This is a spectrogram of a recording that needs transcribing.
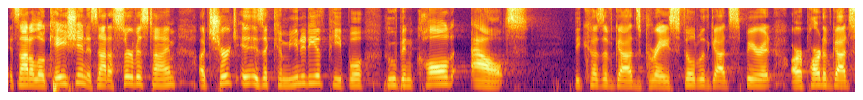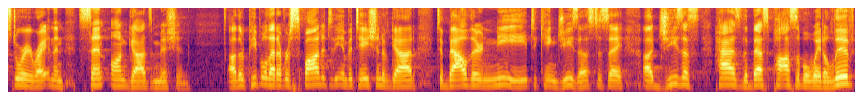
it's not a location, it's not a service time. A church is a community of people who've been called out because of God's grace, filled with God's Spirit, are a part of God's story, right? And then sent on God's mission. Uh, there are people that have responded to the invitation of God to bow their knee to King Jesus, to say, uh, Jesus has the best possible way to live,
